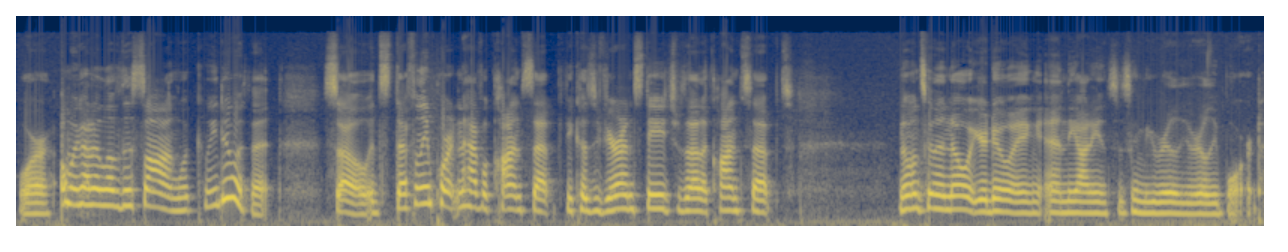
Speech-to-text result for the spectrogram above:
Or oh my god, I love this song. What can we do with it? So it's definitely important to have a concept because if you're on stage without a concept, no one's going to know what you're doing and the audience is going to be really really bored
